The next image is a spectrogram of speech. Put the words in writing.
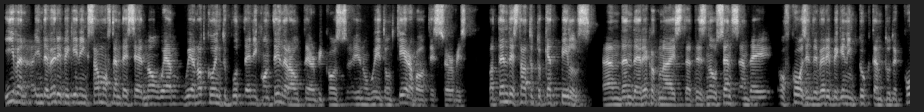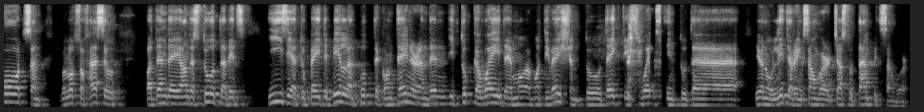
even in the very beginning, some of them they said, "No, we are we are not going to put any container out there because you know we don't care about this service." But then they started to get bills and then they recognized that there's no sense. And they, of course, in the very beginning took them to the courts and lots of hassle. But then they understood that it's easier to pay the bill and put the container. And then it took away the motivation to take this waste into the, you know, littering somewhere just to dump it somewhere.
